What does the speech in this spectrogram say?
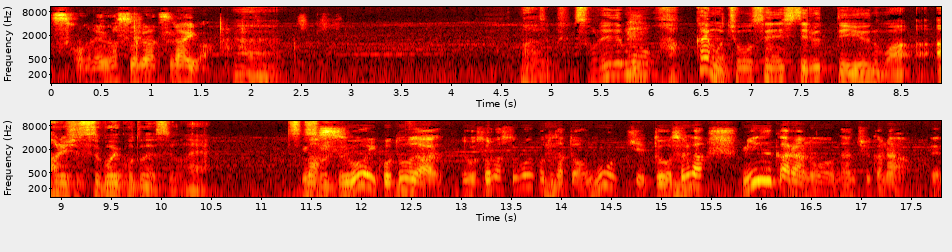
それはそれは辛いわ。うん。まあ、それでも8 回も挑戦してるっていうのもあある種すごいことですよね。まあ、そすごいことだよ。それはすごいことだとは思うけど、それが自らの、なんちゅうかな、えー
